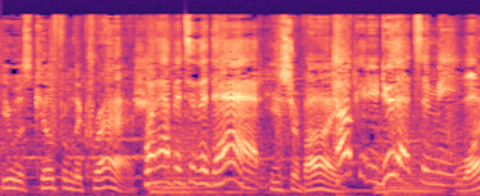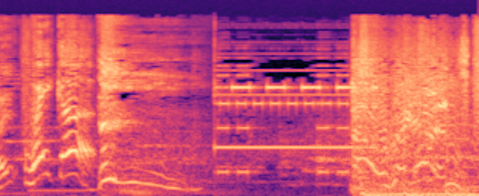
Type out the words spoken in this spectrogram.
He was killed from the crash. What happened to the dad? He survived. How could you do that to me? What? Wake up! Oh, great heavens!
